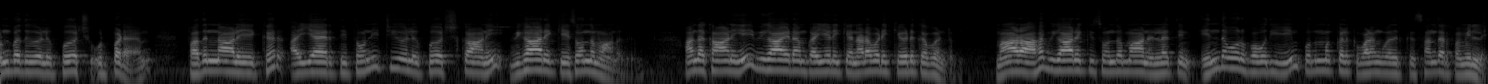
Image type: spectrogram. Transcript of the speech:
ஒன்பது ஏழு பேர்ச் உட்பட பதினாலு ஏக்கர் ஐயாயிரத்தி தொண்ணூற்றி ஏழு பேர்ச் காணி விகாரைக்கு சொந்தமானது. அந்த காணியை விகாரிடம் கையளிக்க நடவடிக்கை எடுக்க வேண்டும். மாறாக விகாரைக்கு சொந்தமான நிலத்தின் எந்த ஒரு பகுதியையும் பொதுமக்களுக்கு வழங்குவதற்கு சந்தர்ப்பம் இல்லை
